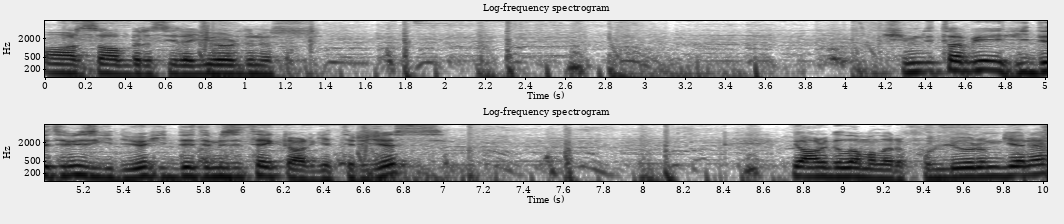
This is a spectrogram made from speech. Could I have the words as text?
Ağır saldırısıyla gördünüz. Şimdi tabii hiddetimiz gidiyor. Hiddetimizi tekrar getireceğiz. Yargılamaları fullüyorum gene.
